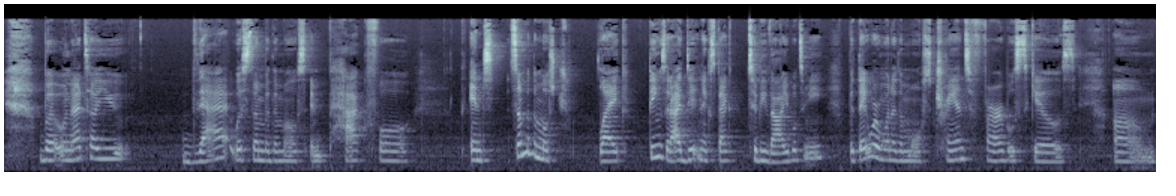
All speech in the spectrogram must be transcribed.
but when I tell you that was some of the most impactful and some of the most like things that I didn't expect to be valuable to me, but they were one of the most transferable skills um,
